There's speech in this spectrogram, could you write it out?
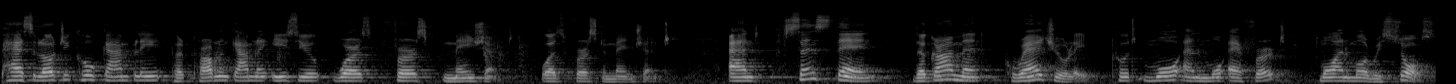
pathological gambling, problem gambling issue was first mentioned, was first mentioned. And since then, the government gradually put more and more effort, more and more resource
